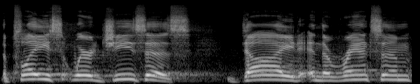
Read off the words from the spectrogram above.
the place where Jesus died and the ransom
